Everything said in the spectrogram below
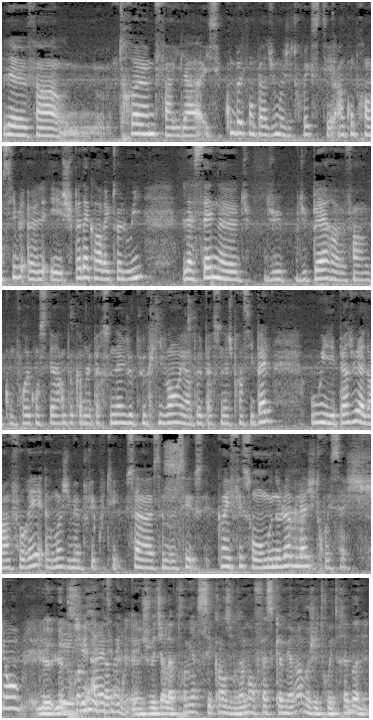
Trump, enfin il a, il s'est complètement perdu. Moi j'ai trouvé que c'était incompréhensible et je suis pas d'accord avec toi Louis. La scène euh, du, du, du père, euh, enfin qu'on pourrait considérer un peu comme le personnage le plus clivant et un peu le personnage principal, où il est perdu là dans la forêt. euh, moi j'ai même plus écouté. Ça, ça me, c'est- c'est- quand il fait son monologue là, j'ai trouvé ça chiant. Le, premier est pas mal. Euh, je veux dire, la première séquence vraiment face caméra, moi j'ai trouvé très bonne.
